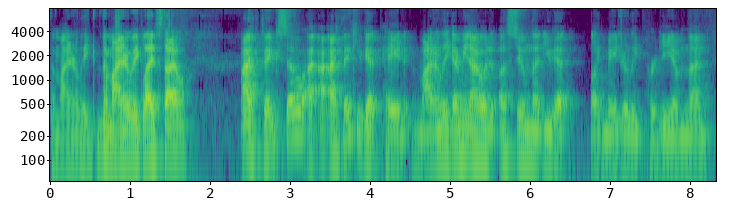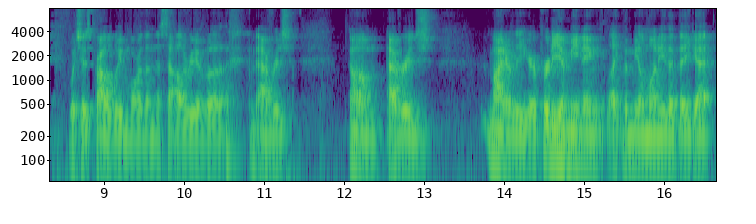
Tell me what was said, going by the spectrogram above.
the minor league the minor league lifestyle? I think so. I, I think you get paid minor league. I mean, I would assume that you get like major league per diem then, which is probably more than the salary of a an average um, average minor leaguer. Per diem meaning like the meal money that they get.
